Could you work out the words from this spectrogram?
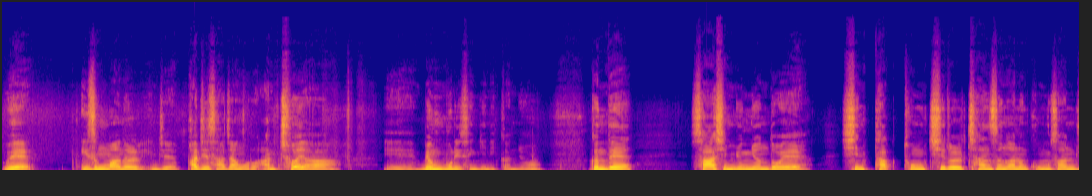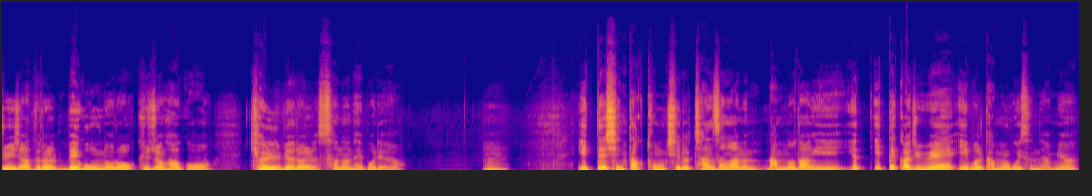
왜 이승만을 이제 바지 사장으로 앉혀야 예, 명분이 생기니까요. 근데 46년도에 신탁 통치를 찬성하는 공산주의자들을 매국노로 규정하고 결별을 선언해 버려요. 음. 이때 신탁 통치를 찬성하는 남노당이 이때까지 왜 입을 다물고 있었냐면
